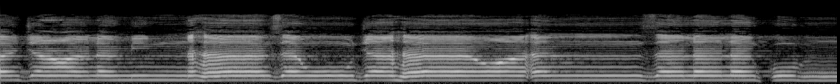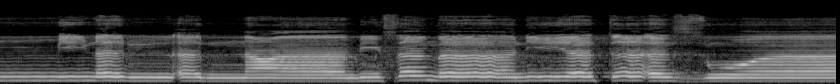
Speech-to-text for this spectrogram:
جعل منها زوجها وأنزل لكم من الأنعام ثمانية أزواج.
